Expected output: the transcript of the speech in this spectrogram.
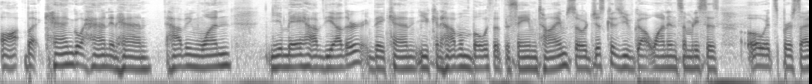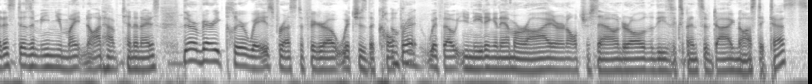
uh, but can go hand in hand. Having one, you may have the other. They can you can have them both at the same time. So just because you've got one and somebody says, "Oh, it's bursitis," doesn't mean you might not have tendonitis. There are very clear ways for us to figure out which is the culprit Okay. without you needing an MRI or an ultrasound or all of these expensive diagnostic tests.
